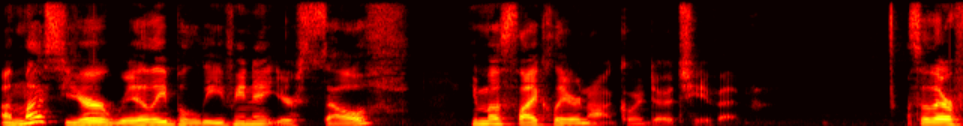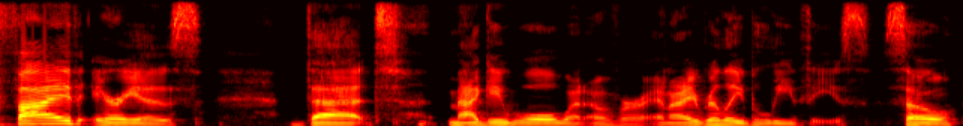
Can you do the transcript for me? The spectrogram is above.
unless you're really believing it yourself, you most likely are not going to achieve it. So there are five areas that Maggie Wooll went over, and I really believe these. So,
